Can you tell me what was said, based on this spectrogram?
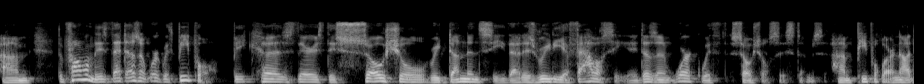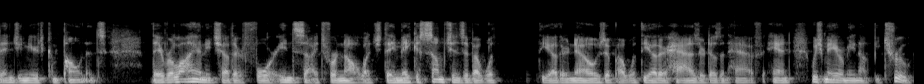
Um, the problem is that doesn't work with people because there's this social redundancy that is really a fallacy. It doesn't work with social systems. Um, people are not engineered components. They rely on each other for insights, for knowledge. They make assumptions about what the other knows about what the other has or doesn't have, and which may or may not be true.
